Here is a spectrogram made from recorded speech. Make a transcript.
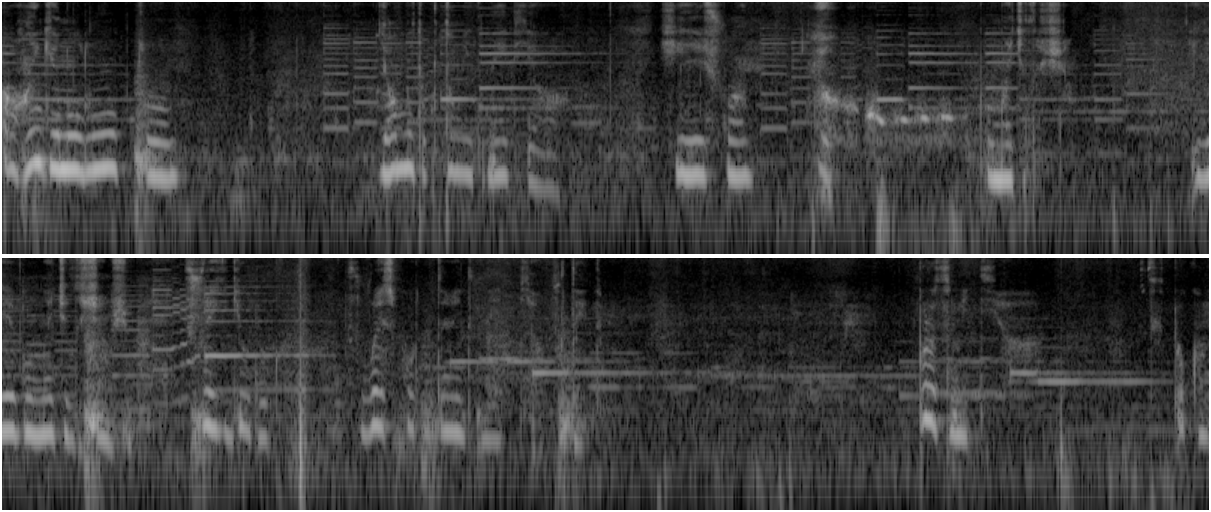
Aa, hangi yan olduğunu unuttum. Yan mıydı orta mıydı neydi ya? Hile şu an. bulmaya çalışacağım. Hileyi bulmaya çalışacağım şimdi. Şuraya gidiyorduk. Şu Resport demedi neydi ya? Buradaydım. Burası mıydı ya? Dokun.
